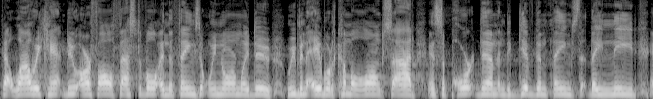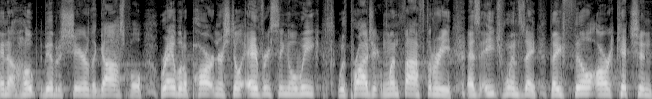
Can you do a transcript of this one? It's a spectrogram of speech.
that while we can't do our fall festival and the things that we normally do, we've been able to come alongside and support them and to give them things that they need and a hope to be able to share the gospel. We're able to partner still every single week with Project 153 as each Wednesday they fill our kitchen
